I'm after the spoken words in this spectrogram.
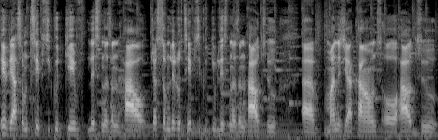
if there are some tips you could give listeners on how, just some little tips you could give listeners on how to um, manage your accounts or how to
